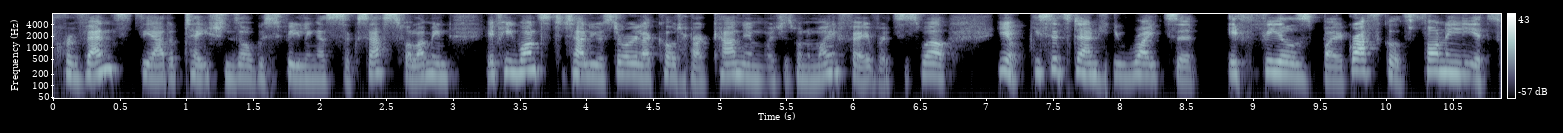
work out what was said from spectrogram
prevents the adaptations always feeling as successful. I mean if he wants to tell you a story like Coldheart Canyon which is one of my favorites as well you know he sits down he writes it it feels biographical it's funny it's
